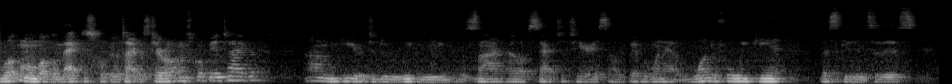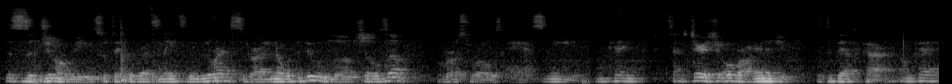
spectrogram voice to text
Welcome and welcome back to Scorpio Tiger's Tarot. I'm Scorpio Tiger. I'm here to do the weekly reading for the sign of Sagittarius. I hope everyone had a wonderful weekend. Let's get into this. This is a general reading, so take what resonates, leave the rest. You already know what to do. Love shows up. Reverse roles as needed. Okay? Sagittarius, your overall energy is the death card. Okay?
